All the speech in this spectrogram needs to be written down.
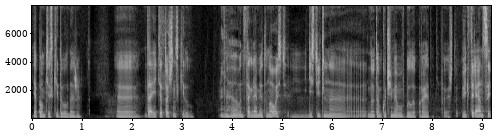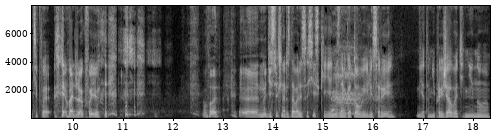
Я, по-моему, тебе скидывал даже. Да, я тебе точно скидывал в Инстаграме эту новость. И действительно, ну, там куча мемов было про это, типа, что викторианцы, типа, my joke for you. Вот. Ну, действительно раздавали сосиски, я не знаю, готовые или сырые. Я там не проезжал в эти дни, но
